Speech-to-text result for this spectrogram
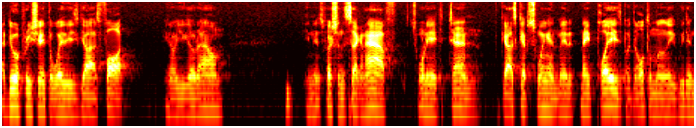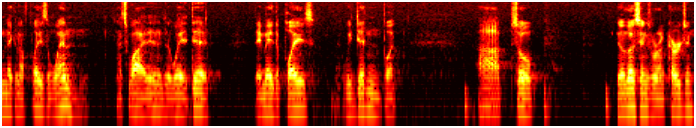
I do appreciate the way these guys fought. You know, you go down, and especially in the second half, 28 to 10. Guys kept swinging, made it, made plays, but ultimately we didn't make enough plays to win. That's why it ended the way it did. They made the plays, we didn't. But uh, so, you know, those things were encouraging.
